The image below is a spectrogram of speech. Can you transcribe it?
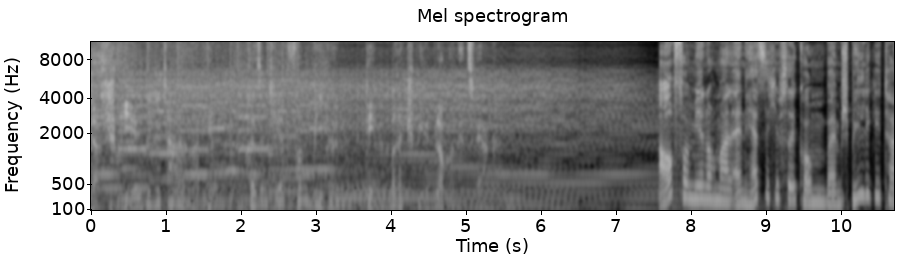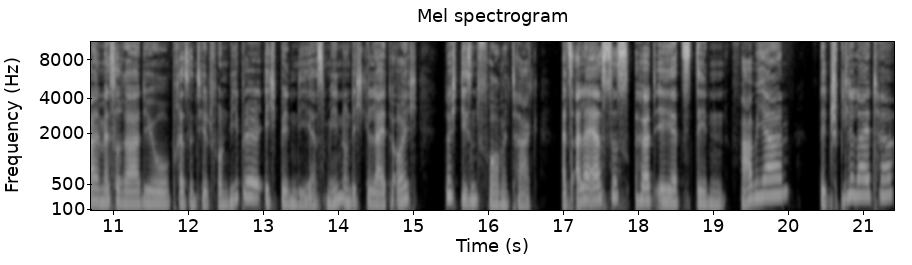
Das Spiel Digitalradio, präsentiert von Beeple, dem Brettspiel-Blogger-Netzwerk. Auch von mir nochmal ein herzliches Willkommen beim Spiel Digital Messeradio, präsentiert von Bibel. Ich bin die Jasmin und ich geleite euch durch diesen Vormittag. Als allererstes hört ihr jetzt den Fabian, den Spieleleiter,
